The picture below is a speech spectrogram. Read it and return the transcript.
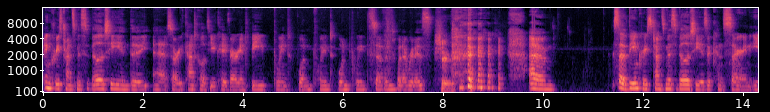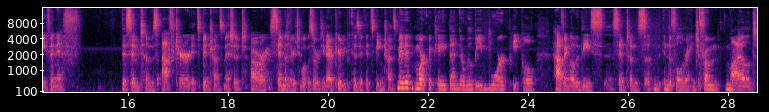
increased transmissibility in the uh, sorry can't call it the UK variant B point one point one point seven whatever it is. Sure. um, so the increased transmissibility is a concern, even if the symptoms after it's been transmitted are similar to what was already there, purely because if it's being transmitted more quickly, then there will be more people having all of these symptoms in the full range from mild,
